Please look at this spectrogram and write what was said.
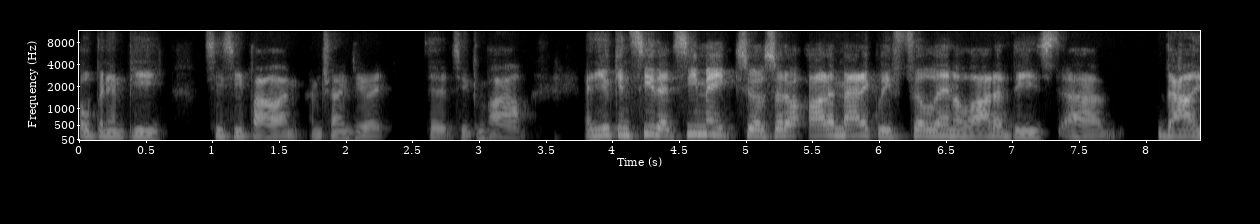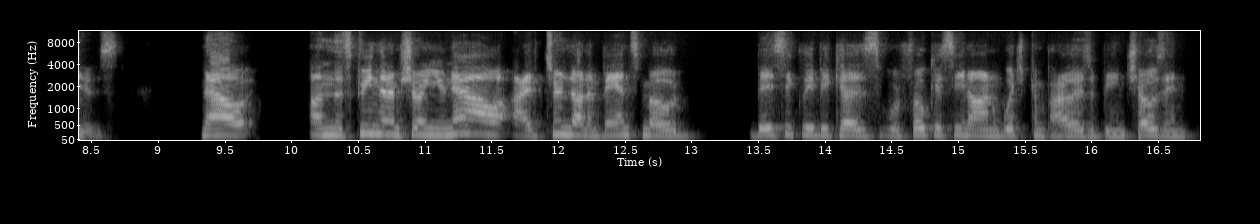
OpenMP CC file I'm, I'm trying to do it to, to compile. And you can see that CMake so sort of automatically fill in a lot of these uh, values. Now, on the screen that I'm showing you now, I've turned on advanced mode basically because we're focusing on which compilers are being chosen.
